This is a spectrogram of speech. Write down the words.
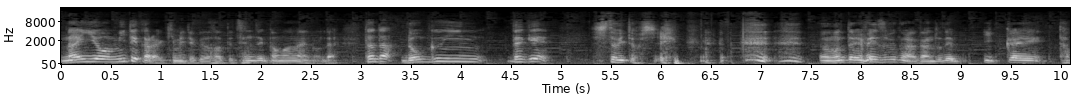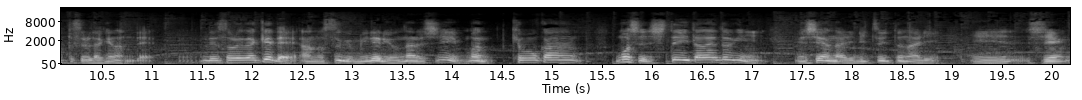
内容を見てから決めてくださって全然構わないので、ただ、ログインだけしといてほしい 本当に Facebook のアカウントで1回タップするだけなんででそれだけであのすぐ見れるようになるし、まあ、共感もししていただいた時にシェアなりリツイートなり、えー、支援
